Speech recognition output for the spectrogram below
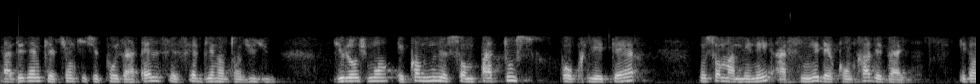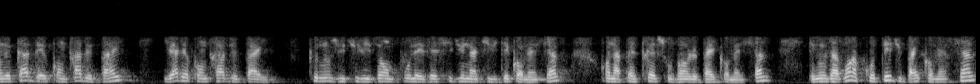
la deuxième question qui se pose à elle, c'est celle bien entendu du, du logement. Et comme nous ne sommes pas tous propriétaires, nous sommes amenés à signer des contrats de bail. Et dans le cadre des contrats de bail, il y a des contrats de bail que nous utilisons pour l'exercice d'une activité commerciale, qu'on appelle très souvent le bail commercial. Et nous avons à côté du bail commercial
